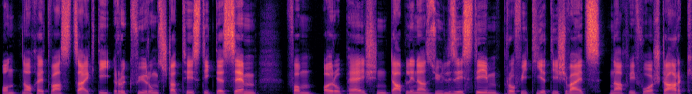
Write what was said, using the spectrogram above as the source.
Und noch etwas zeigt die Rückführungsstatistik des SEM. Vom europäischen Dublin-Asylsystem profitiert die Schweiz nach wie vor stark.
